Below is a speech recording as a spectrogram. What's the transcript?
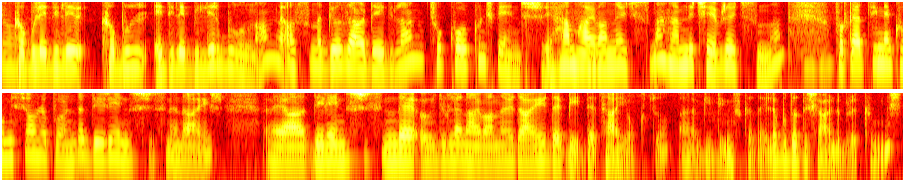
doğru. kabul edili kabul edilebilir bulunan ve aslında göz ardı edilen çok korkunç bir endüstri. Hem hayvanlar açısından hem de çevre açısından. Hı. Fakat yine komisyon raporunda deri endüstrisine dair veya deri endüstrisinde öldürülen hayvanlara dair de bir detay yoktu e, bildiğimiz kadarıyla. Bu da dışarıda bırakılmış.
